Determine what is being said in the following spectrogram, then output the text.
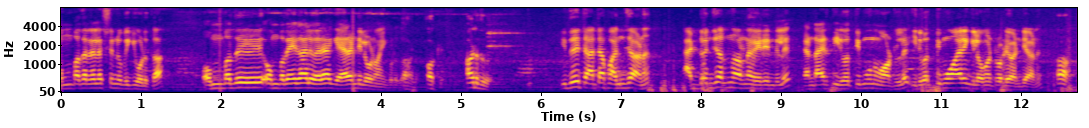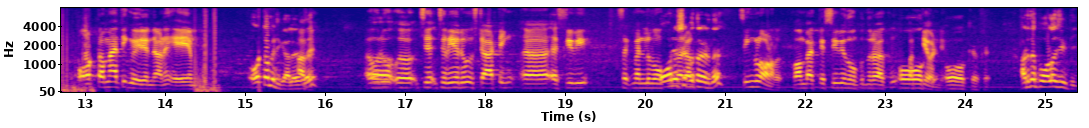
ഒമ്പതര ലക്ഷം രൂപയ്ക്ക് കൊടുക്കാം. ഒമ്പത് ഒമ്പതേകാൽ വരെ ഗ്യാരണ്ടി ലോൺ വാങ്ങി കൊടുക്കാം ഓക്കെ അടുത്തത്. ഇത് ടാറ്റ പഞ്ചാണ്. അഡ്വഞ്ചർ എന്ന് പറഞ്ഞ വേരിയന്റിൽ രണ്ടായിരത്തി ഇരുപത്തി മൂന്ന് മോഡലിൽ ഇരുപത്തി മൂവായിരം കിലോമീറ്റർ ഓടിയ വണ്ടിയാണ്. ഓട്ടോമാറ്റിക് വേരിയന്റ് ആണ് എ എം ടി ഓട്ടോമാറ്റിക് അതെ. ഒരു ചെറിയൊരു സ്റ്റാർട്ടിംഗ് എസ് യു വി സെഗ്മെന്റിൽ നോക്കുന്ന single owner compact S U V നോക്കുന്ന ഒരാൾക്ക് പറ്റിയ വണ്ടി. ഓക്കെ ഓക്കെ അടുത്ത Polo G T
